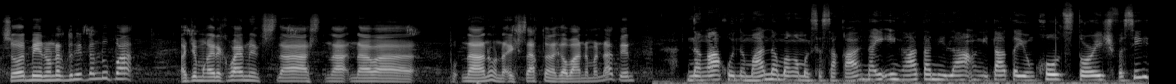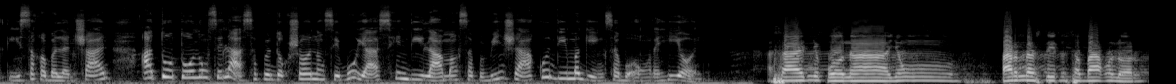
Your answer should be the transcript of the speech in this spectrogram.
So mayroong nag-donate ng lupa at yung mga requirements na na na, na, ano, na eksakto na gawa naman natin, Nangako naman ng mga magsasaka na iingatan nila ang itatayong cold storage facility sa Kabalansyan at tutulong sila sa produksyon ng sibuyas hindi lamang sa probinsya kundi maging sa buong rehiyon. Asahan niyo po na yung farmers dito sa Bacolor,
